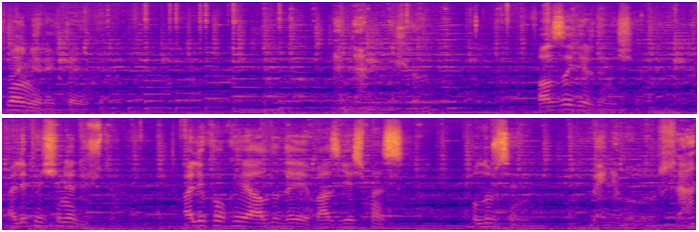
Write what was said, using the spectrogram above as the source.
gitmen gerek dayı. Nedenmiş o? Fazla girdin işe. Ali peşine düştü. Ali kokuyu aldı dayı, vazgeçmez. Bulur seni. Beni bulursa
